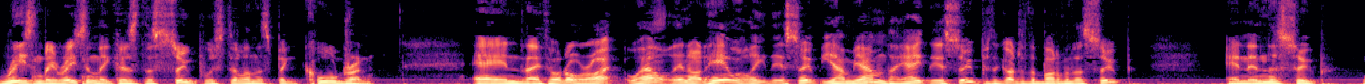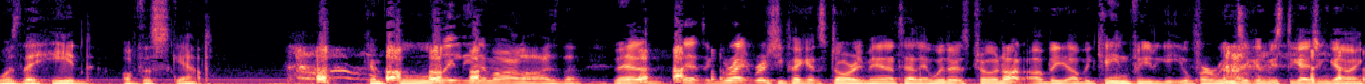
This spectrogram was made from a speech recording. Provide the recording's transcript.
reasonably recently because the soup was still in this big cauldron. And they thought, all right, well, they're not here, we'll eat their soup. Yum, yum. They ate their soup. They got to the bottom of the soup, and in the soup was the head of the scout. Completely demoralised them. Now, that's a great Richie Pickett story, man. I tell you, whether it's true or not, I'll be I'll be keen for you to get your forensic investigation going.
